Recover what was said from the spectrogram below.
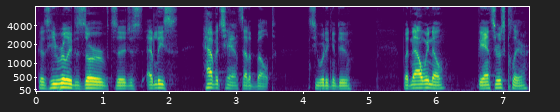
because he really deserved to just at least have a chance at a belt, see what he can do. But now we know the answer is clear.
